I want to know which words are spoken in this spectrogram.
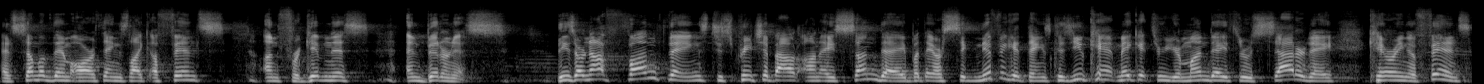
And some of them are things like offense, unforgiveness, and bitterness. These are not fun things to preach about on a Sunday, but they are significant things because you can't make it through your Monday through Saturday carrying offense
